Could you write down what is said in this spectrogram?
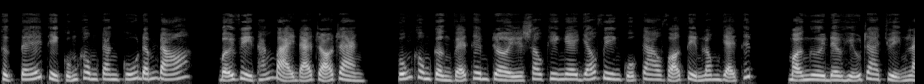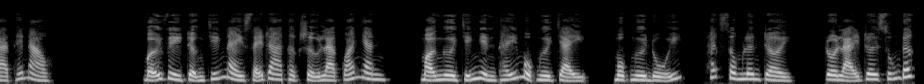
Thực tế thì cũng không căng cú đấm đó, bởi vì thắng bại đã rõ ràng, vốn không cần vẽ thêm trời sau khi nghe giáo viên của Cao Võ Tiềm Long giải thích, mọi người đều hiểu ra chuyện là thế nào. Bởi vì trận chiến này xảy ra thật sự là quá nhanh, mọi người chỉ nhìn thấy một người chạy, một người đuổi, hết sông lên trời, rồi lại rơi xuống đất,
